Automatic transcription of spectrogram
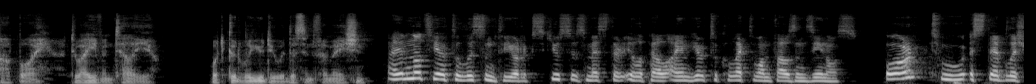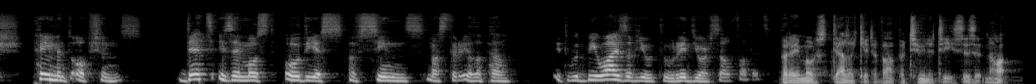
Oh boy, do I even tell you? What good will you do with this information? I am not here to listen to your excuses, Master Illapel. I am here to collect 1,000 zinos. Or to establish payment options. Debt is a most odious of sins, Master Illapel. It would be wise of you to rid yourself of it. But a most delicate of opportunities, is it not?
